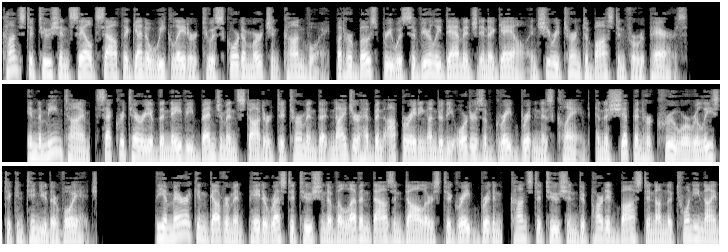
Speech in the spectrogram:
Constitution sailed south again a week later to escort a merchant convoy, but her bowsprit was severely damaged in a gale and she returned to Boston for repairs. In the meantime, Secretary of the Navy Benjamin Stoddert determined that Niger had been operating under the orders of Great Britain as claimed, and the ship and her crew were released to continue their voyage. The American government paid a restitution of $11,000 to Great Britain. Constitution departed Boston on 29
